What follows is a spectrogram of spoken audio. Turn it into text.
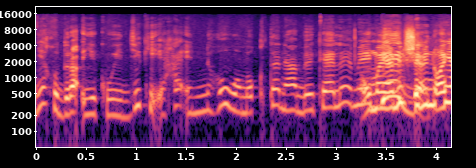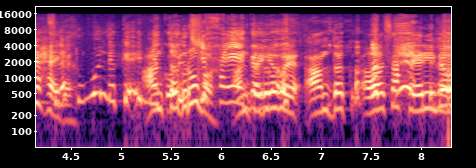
ياخد رأيك ويديكي إيحاء إن هو مقتنع بكلامك وما يعملش. منه أي حاجة. ولا كانك عن تجربة حاجة عن تجربه عندك آه صح يا رينا لو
